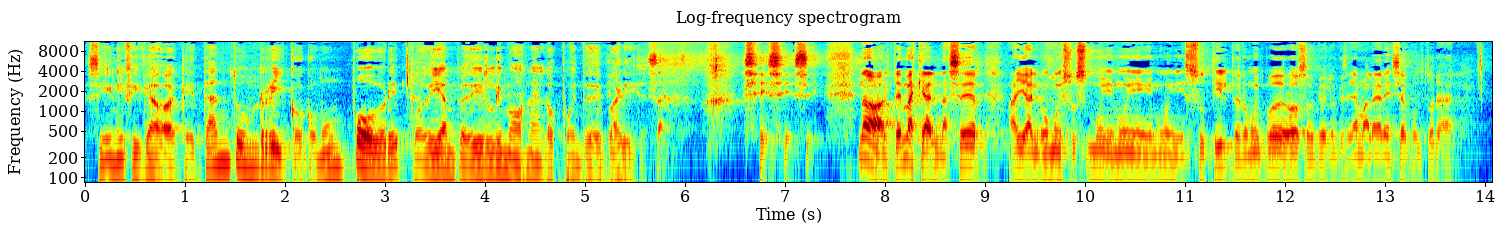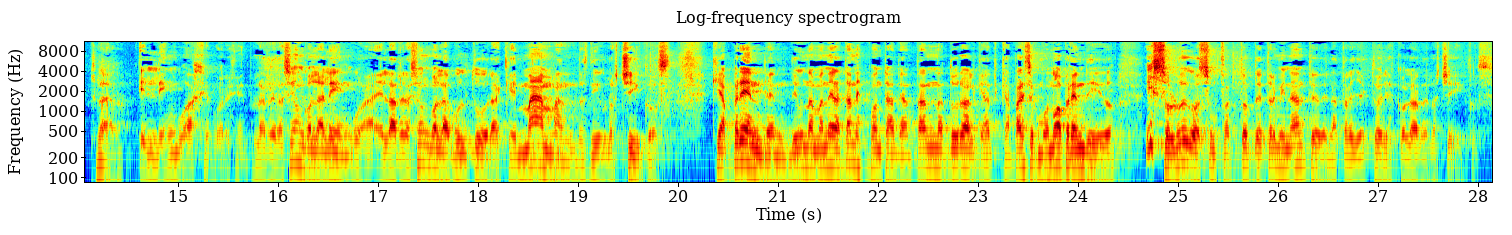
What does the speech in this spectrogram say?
significaba que tanto un rico como un pobre podían pedir limosna en los puentes de París. Exacto. Sí, sí, sí. No, el tema es que al nacer hay algo muy, muy, muy, muy sutil, pero muy poderoso, que es lo que se llama la herencia cultural. Claro. El lenguaje, por ejemplo, la relación con la lengua, eh, la relación con la cultura, que maman, les digo, los chicos, que aprenden de una manera tan espontánea, tan natural, que, que aparece como no aprendido, eso luego es un factor determinante de la trayectoria escolar de los chicos.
